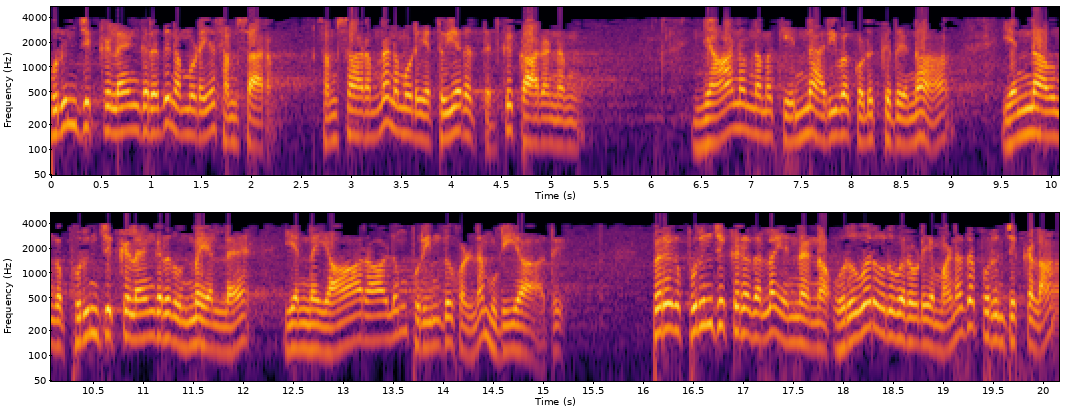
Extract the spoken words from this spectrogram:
புரிஞ்சுக்கலங்கிறது நம்முடைய சம்சாரம். சம்சாரம்னா நம்முடைய துயரத்திற்கு காரணம். ஞானம் நமக்கு என்ன அறிவை கொடுக்குதுன்னா என்ன அவங்க புரிஞ்சுக்கலங்கிறது உண்மை அல்ல என்னை யாராலும் புரிந்து கொள்ள முடியாது. பிறகு புரிஞ்சுக்கிறதெல்லாம் என்னன்னா ஒருவர் ஒருவருடைய மனதை புரிஞ்சுக்கலாம்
